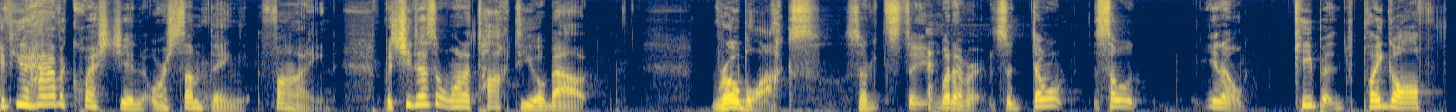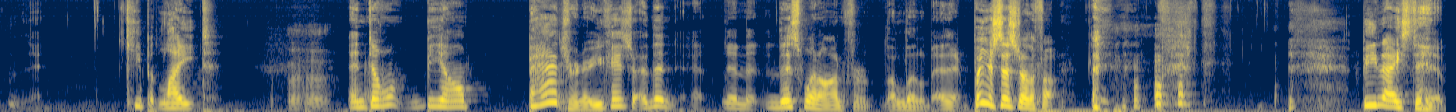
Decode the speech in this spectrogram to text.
if you have a question or something, fine. But she doesn't want to talk to you about Roblox. So uh, whatever. So don't. So you know, keep it. Play golf. Keep it light, mm-hmm. and don't be all badgering her. You guys. And then, and this went on for a little bit. Put your sister on the phone. be nice to him.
